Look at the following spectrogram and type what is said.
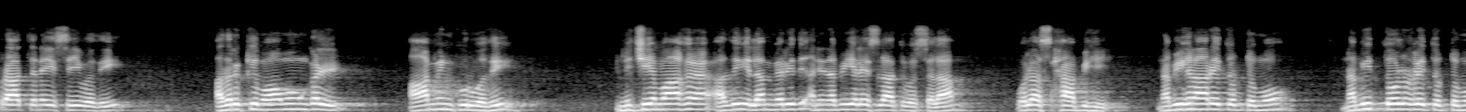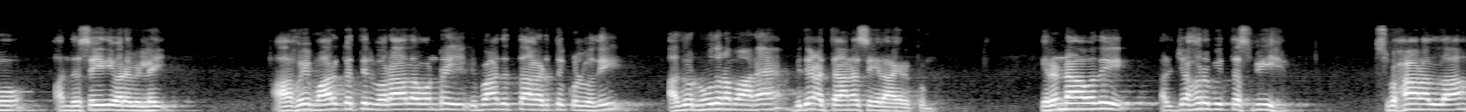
பிரார்த்தனை செய்வது அதற்கு மோமங்கள் ஆமீன் கூறுவது நிச்சயமாக அது இளம் மெரிது அனி நபி அலே சலாத்து வசலாம் ஒல சஹாபிஹி நபிகனாரை தொட்டுமோ நபி தோழர்களை தொட்டுமோ அந்த செய்தி வரவில்லை. ஆகவே மார்க்கத்தில் வராத ஒன்றை விவாதத்தாக எடுத்துக்கொள்வது அது ஒரு நூதனமான விதத்தான செயலாக இருக்கும். இரண்டாவது அல் ஜஹருபி தஸ்பீஹ் சுபஹான் அல்லாஹ்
